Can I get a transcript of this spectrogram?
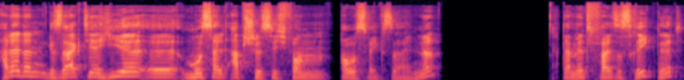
hat er dann gesagt, ja, hier äh, muss halt abschüssig vom Haus weg sein, ne? Damit, falls es regnet,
